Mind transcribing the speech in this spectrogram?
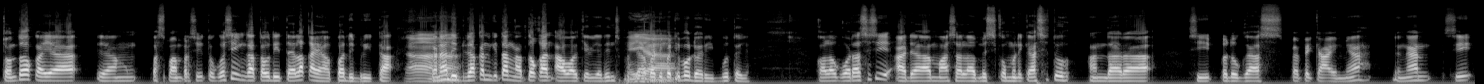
Contoh kayak yang pas pampers itu, gue sih nggak tahu detailnya kayak apa di berita. Ah, Karena di berita kan kita nggak tahu kan awal kejadian seperti Iya. apa, tiba-tiba udah ribut aja. Kalau gue rasa sih ada masalah miskomunikasi tuh antara si petugas PPKM-nya dengan si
